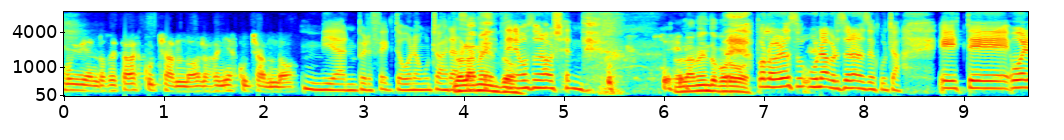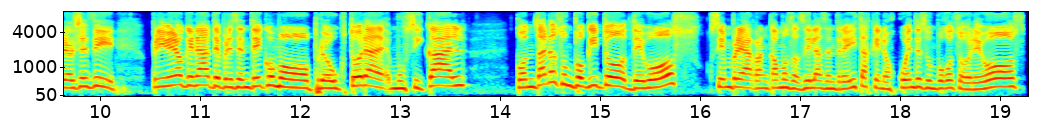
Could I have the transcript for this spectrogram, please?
muy bien. Los estaba escuchando, los venía escuchando. Bien, perfecto. Bueno, muchas gracias. lamento. Te- Tenemos un oyente. Lo lamento por vos. Por lo menos una persona nos escucha. Este, bueno, Jessy, primero que nada te presenté como productora musical. Contanos un poquito de vos. Siempre arrancamos así las entrevistas, que nos cuentes un poco sobre vos.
